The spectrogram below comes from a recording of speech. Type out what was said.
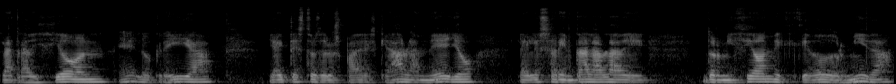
la tradición, ¿eh? lo creía, y hay textos de los padres que hablan de ello. La iglesia oriental habla de dormición, de que quedó dormida,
